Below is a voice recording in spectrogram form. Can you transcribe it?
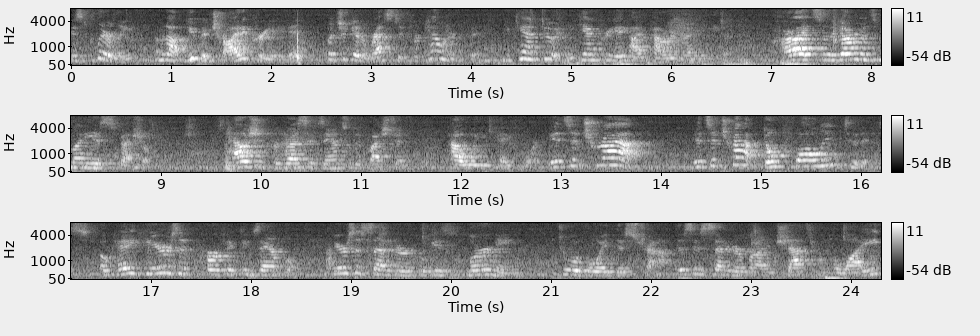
is clearly, I'm not, you could try to create it, but you get arrested for counterfeit. You can't do it. You can't create high-powered money. All right, so the government's money is special. How should progressives answer the question, how will you pay for it? It's a trap. It's a trap. Don't fall into this, okay? Here's a perfect example. Here's a senator who is learning to avoid this trap. This is Senator Brian Schatz from Hawaii.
